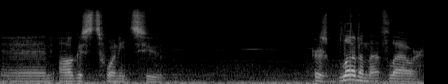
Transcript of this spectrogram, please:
and August 22. There's blood on that flower.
